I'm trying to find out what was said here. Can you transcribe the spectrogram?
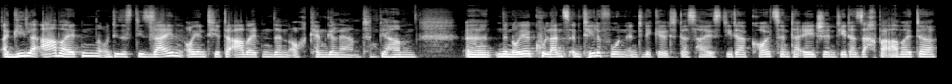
agile Arbeiten und dieses designorientierte Arbeiten dann auch kennengelernt. Wir haben äh, eine neue Kulanz im Telefon entwickelt. Das heißt, jeder Callcenter-Agent, jeder Sachbearbeiter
